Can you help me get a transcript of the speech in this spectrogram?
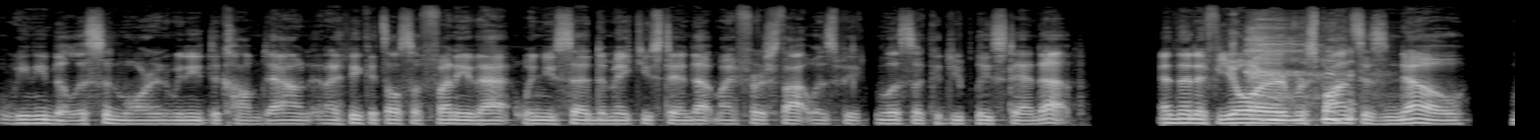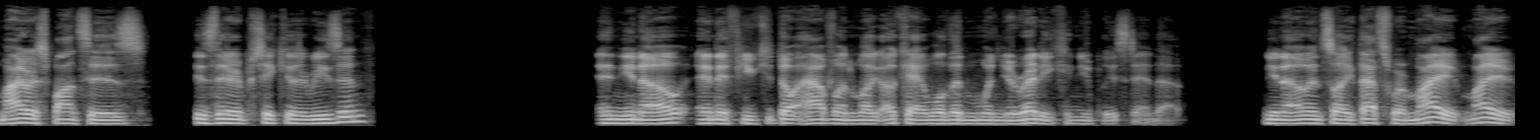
we need to listen more and we need to calm down. And I think it's also funny that when you said to make you stand up, my first thought was, Melissa, could you please stand up? And then if your response is no, my response is, is there a particular reason? And you know, and if you don't have one, I'm like, okay, well then when you're ready, can you please stand up? you know and so like that's where my my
